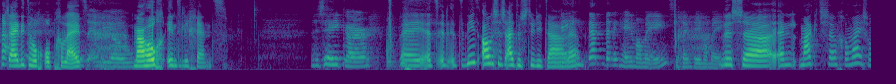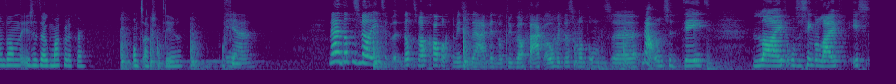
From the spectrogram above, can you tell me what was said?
we zijn niet hoog opgeleid, maar hoog intelligent. Zeker. Nee, het, het, het- niet alles is uit een studie te halen. Nee, daar ben ik helemaal mee eens. Daar ben ik helemaal mee eens. Dus, eh, en maak het jezelf gewoon wijs, want dan is het ook makkelijker om te accepteren. Of Ja. Nou, dat is wel iets, dat is wel grappig. Tenminste, daar hebben we het natuurlijk wel vaak over. Dat is, want ons, eh, nou, onze date life, onze single life is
